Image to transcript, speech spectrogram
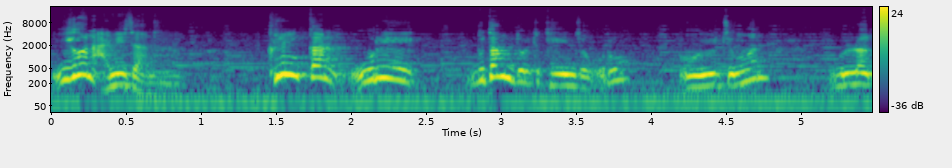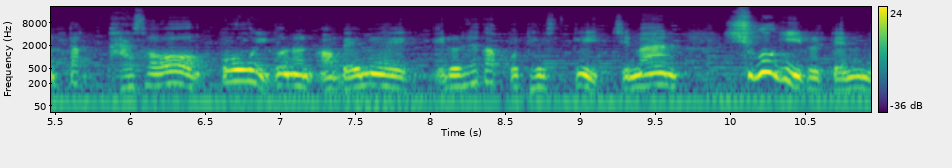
이건 아니잖아. 그러니까 우리 무당들도 개인적으로 어, 요즘은 물론 딱 봐서 꼭 이거는 아, 매매를 해갖고 될 게 있지만 시국이 이럴 때는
